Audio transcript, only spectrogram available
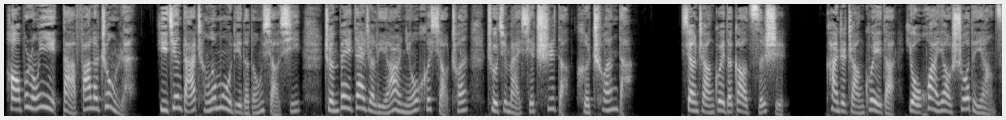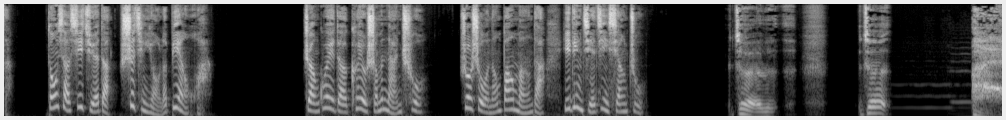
好不容易打发了众人，已经达成了目的的董小希准备带着李二牛和小川出去买些吃的和穿的，向掌柜的告辞时，看着掌柜的有话要说的样子，董小希觉得事情有了变化。掌柜的可有什么难处？若是我能帮忙的，一定竭尽相助。这，这，唉。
